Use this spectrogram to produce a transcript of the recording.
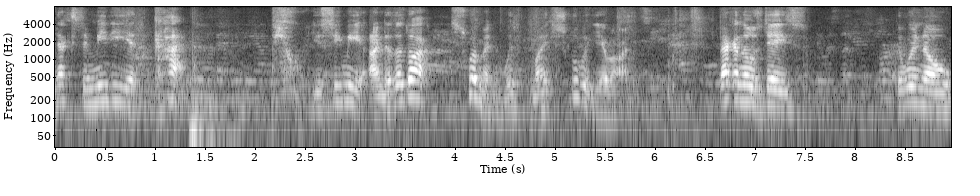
next immediate cut, phew, you see me under the dock, swimming with my scuba gear on. Back in those days, there were no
